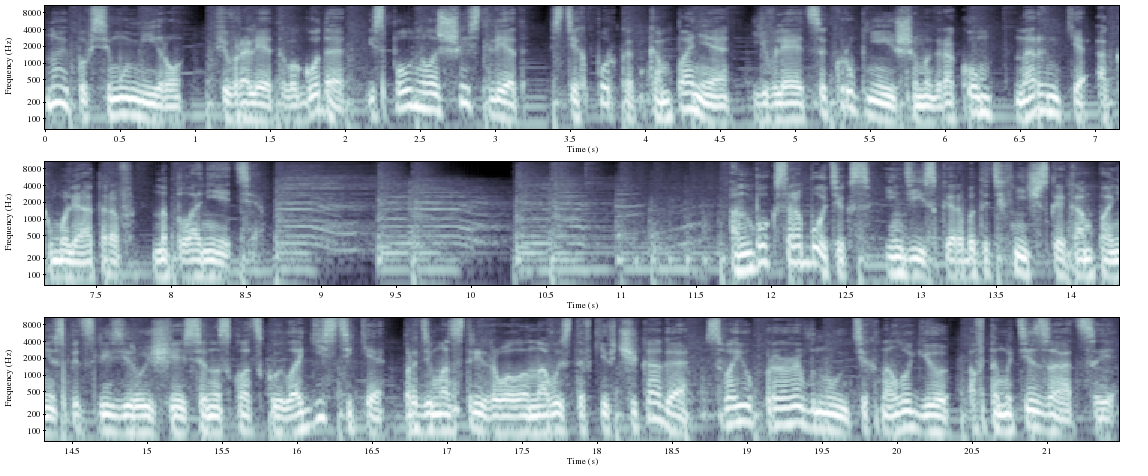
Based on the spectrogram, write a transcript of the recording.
но и по всему миру. В феврале этого года исполнилось 6 лет с тех пор, как компания является крупнейшим игроком на рынке аккумуляторов на планете. Unbox Robotics, индийская робототехническая компания, специализирующаяся на складской логистике, продемонстрировала на выставке в Чикаго свою прорывную технологию автоматизации.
